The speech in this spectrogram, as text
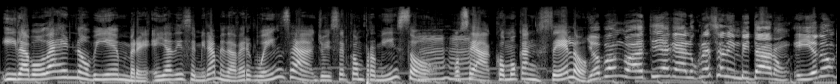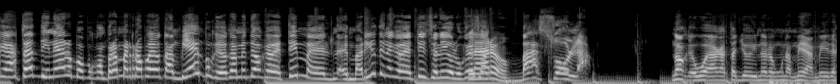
Y la boda es en noviembre. Ella dice, mira, me da vergüenza, yo hice el compromiso. O sea, ¿cómo cancelo? Yo pongo a esta tía que a Lucrecia le invitaron y yo tengo que gastar dinero para comprarme ropa yo también, porque yo también tengo que vestirme. El, el marido tiene que vestirse. Le digo, Lucrecia, Claro. va sola. No, que voy a gastar yo dinero en una. Mira, mira.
